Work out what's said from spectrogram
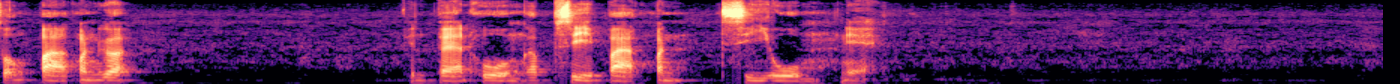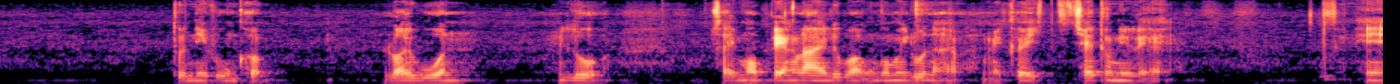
สองปากมันก็ เป็นแปดโอห์มครับสี่ปากมันสี่โอห์มเนี่ย ตัวนี้ผมก็ร้อยวนไม่รู้ใส่หม้อแปลงลายหรือเปล่าผมก็ไม่รู้นะครับ ไม่เคยใช้ตรงนี้เลยนี่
